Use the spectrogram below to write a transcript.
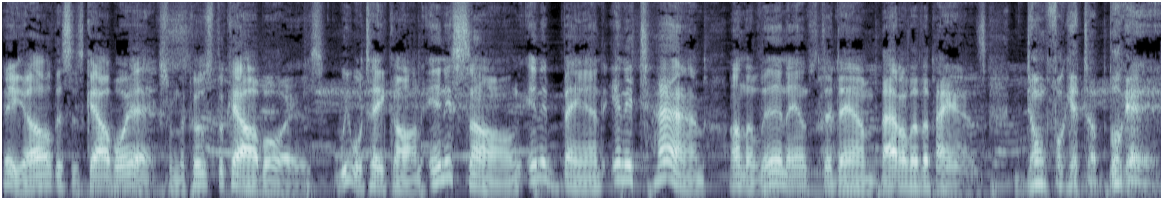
Hey y'all, this is Cowboy X from the Coastal Cowboys. We will take on any song, any band, any time on the Len Amsterdam Battle of the Bands. Don't forget to boogie!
